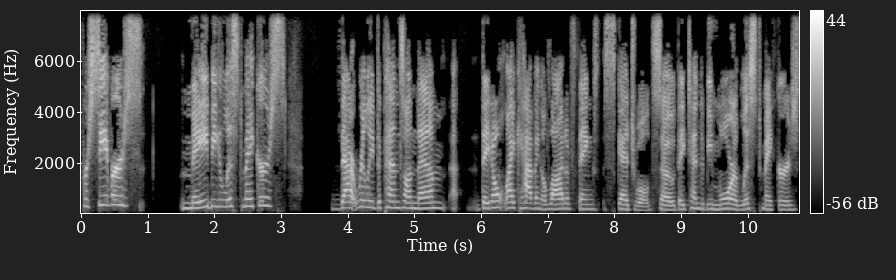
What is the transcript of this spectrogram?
perceivers may be list makers that really depends on them they don't like having a lot of things scheduled so they tend to be more list makers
